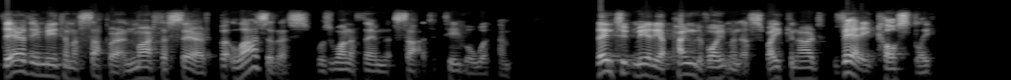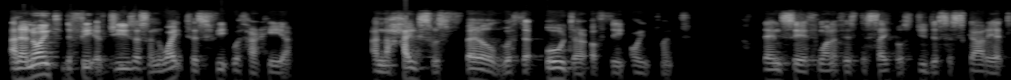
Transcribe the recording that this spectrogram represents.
There they made him a supper, and Martha served, but Lazarus was one of them that sat at the table with him. Then took Mary a pound of ointment of spikenard, very costly, and anointed the feet of Jesus and wiped his feet with her hair. And the house was filled with the odor of the ointment. Then saith one of his disciples, Judas Iscariot,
